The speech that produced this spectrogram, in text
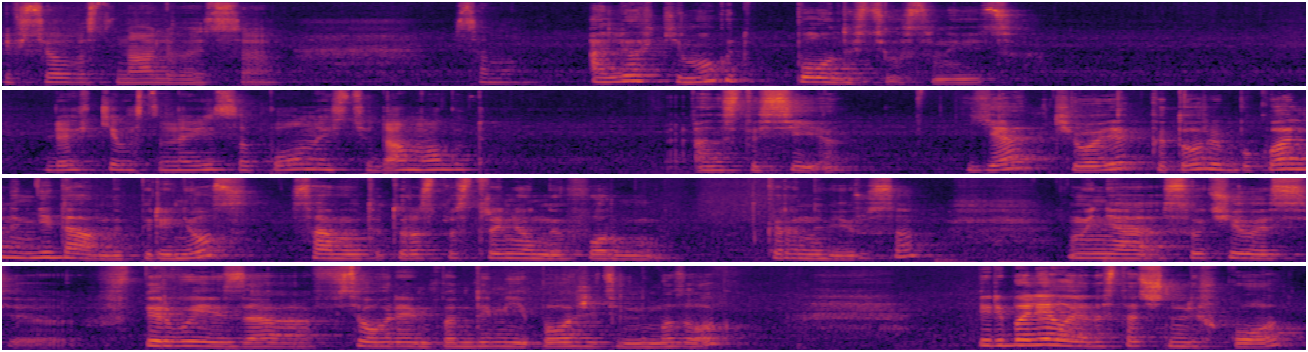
И все восстанавливается само. А легкие могут полностью восстановиться? Легкие восстановиться полностью, да, могут. Анастасия. Я человек, который буквально недавно перенес самую вот эту распространенную форму коронавируса. У меня случилось э, впервые за все время пандемии положительный мазок. Переболела я достаточно легко,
